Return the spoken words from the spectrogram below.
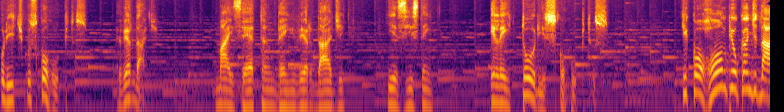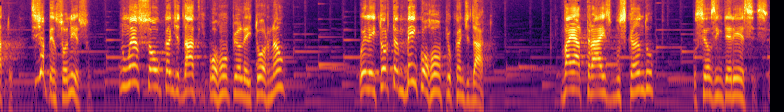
políticos corruptos. É verdade. Mas é também verdade que existem eleitores corruptos que corrompe o candidato. Você já pensou nisso? Não é só o candidato que corrompe o eleitor, não. O eleitor também corrompe o candidato. Vai atrás buscando os seus interesses.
